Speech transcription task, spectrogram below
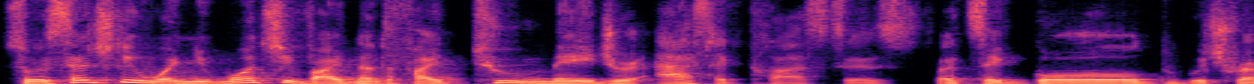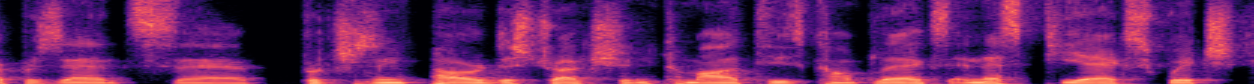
So essentially, when you once you've identified two major asset classes, let's say gold, which represents uh, purchasing power destruction, commodities complex, and SPX, which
